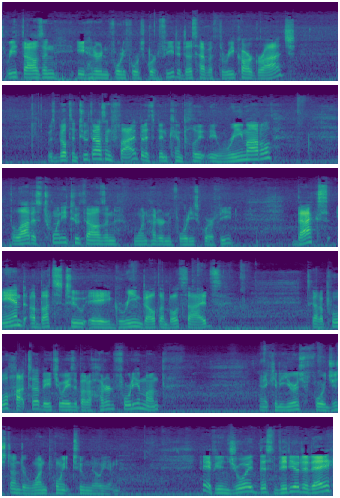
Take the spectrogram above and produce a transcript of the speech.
3,844 square feet. It does have a three car garage. It was built in 2005, but it's been completely remodeled. The lot is 22,140 square feet. Backs and abuts to a green belt on both sides. It's got a pool, hot tub, HOA is about 140 a month, and it can be yours for just under 1.2 million. Hey, if you enjoyed this video today,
